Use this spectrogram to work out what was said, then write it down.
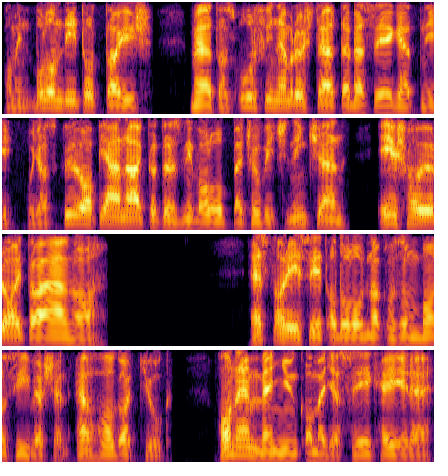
amint bolondította is, mert az urfi nem röstelte beszélgetni, hogy az ő apjánál kötözni való Pecsovics nincsen, és ha ő rajta állna, ezt a részét a dolognak azonban szívesen elhallgatjuk, hanem menjünk a megye székhelyére,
